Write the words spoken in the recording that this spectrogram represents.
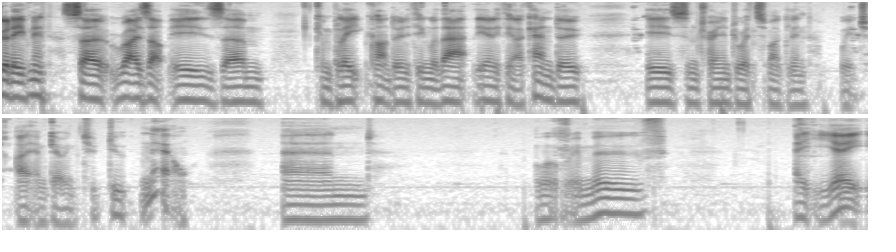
Good evening. So Rise Up is um, complete. Can't do anything with that. The only thing I can do is some training droid smuggling, which I am going to do now. And we'll remove 88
